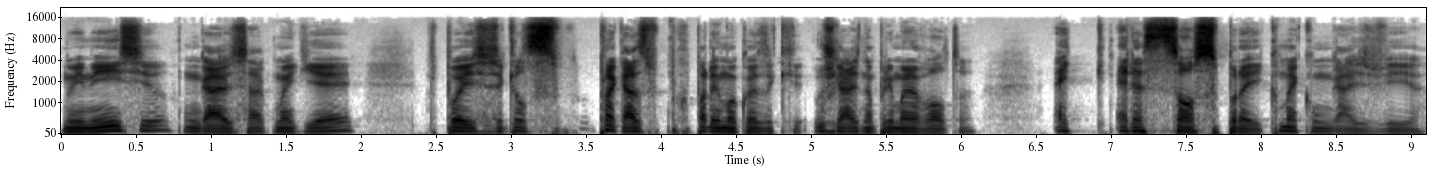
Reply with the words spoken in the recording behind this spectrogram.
no início, um gajo sabe como é que é. Depois, aquele. Por acaso, reparei uma coisa: que os gajos na primeira volta é era só spray. Como é que um gajo via?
